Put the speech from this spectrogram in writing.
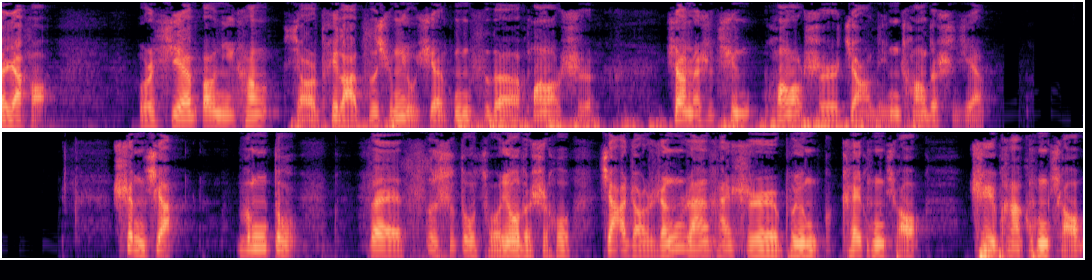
大家好，我是西安邦尼康小儿推拿咨询有限公司的黄老师。下面是听黄老师讲临床的时间。盛夏，温度在四十度左右的时候，家长仍然还是不用开空调，惧怕空调，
